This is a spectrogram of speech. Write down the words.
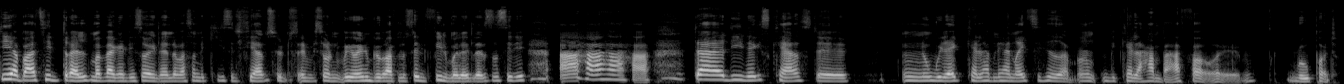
de har bare tit drillet mig, hver gang de så en eller anden, der var sådan, de kiggede til fjernsyn, så vi, så, vi var inde i biografen og så en film eller et eller andet, så siger de, ah, ha, ha, ha, der er din ekskæreste, mm, nu vil jeg ikke kalde ham det, han rigtig hedder, men vi kalder ham bare for øh, Rupert.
